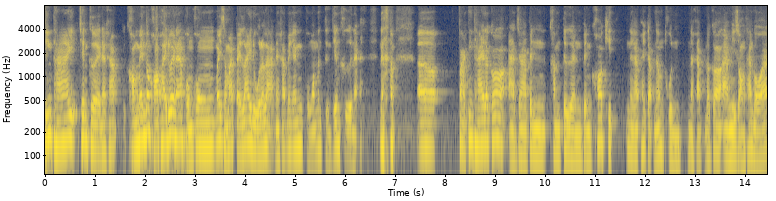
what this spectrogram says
ทิ้งท้ายเช่นเคยนะครับคอมเมนต์ต้องขออภัยด้วยนะ ผมคงไม่สามารถไปไล่ดูแล้วล่ะนะครับไม่งั้นผมว่ามันถึงเที่ยงคืนนะนะครับเอ่อฝากทิ้งท้ายแล้วก็อาจจะเป็นคำเตือนเป็นข้อคิดนะครับให้กับนักลงทุนนะครับ แล้วก็มีสองท่านบอกว่า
